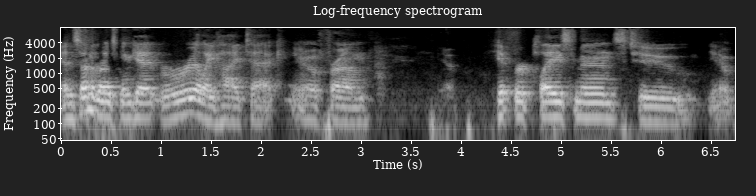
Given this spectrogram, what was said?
and some of those can get really high tech. You know, from hip replacements to you know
